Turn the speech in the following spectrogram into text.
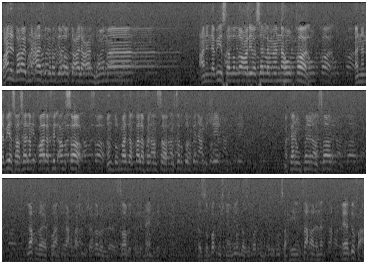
وعن البراء بن عازب رضي الله تعالى عنهما عن النبي صلى الله عليه وسلم أنه قال أن النبي صلى الله عليه وسلم قال في الأنصار. انظر ماذا قال في الأنصار. الأنصار دول فين يا عم الشيخ؟ مكانهم فين الأنصار؟ لحظة يا إخوان لحظة عشان شغلوا الضابط اللي نايم ده. الضباط مش نايمين ده الضباط المفروض يكونوا صحيين صح ولا لا؟ هي دفعة.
